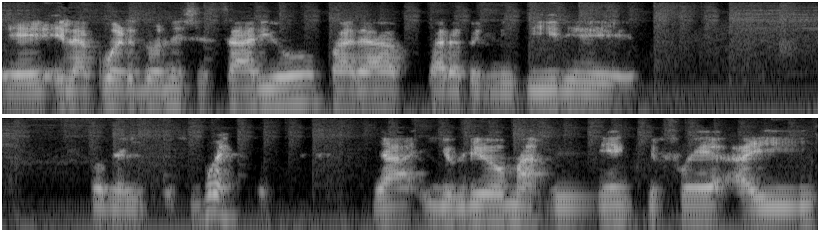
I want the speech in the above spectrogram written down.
eh, el acuerdo necesario para, para permitir eh, con el presupuesto. ¿ya? Yo creo más bien que fue ahí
